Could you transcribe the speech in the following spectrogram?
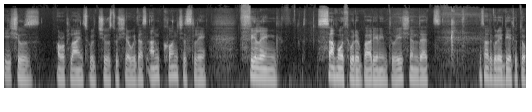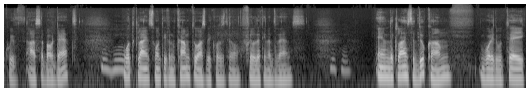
issues our clients will choose to share with us unconsciously feeling somehow through their body and intuition that it's not a good idea to talk with us about that. Mm-hmm. What clients won't even come to us because they'll feel that in advance. Mm-hmm. And the clients that do come, what it would take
